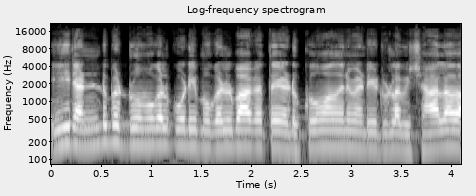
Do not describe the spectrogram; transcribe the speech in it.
ഈ രണ്ട് ബെഡ്റൂമുകൾ കൂടി മുകൾ ഭാഗത്ത് എടുക്കുന്നതിന് വേണ്ടിയിട്ടുള്ള വിശാലത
